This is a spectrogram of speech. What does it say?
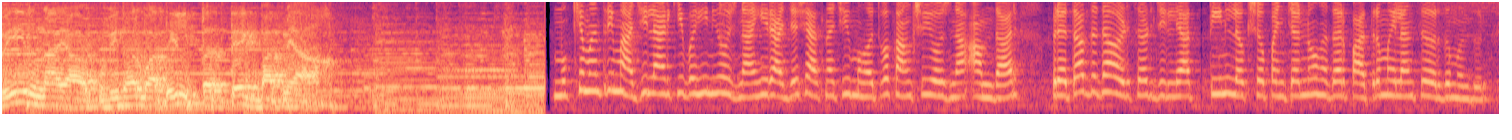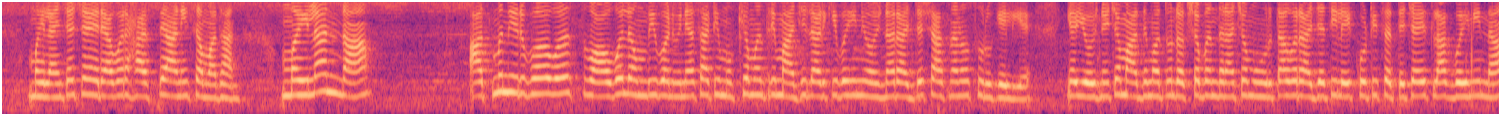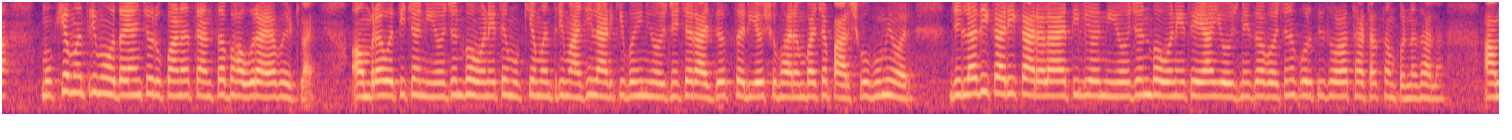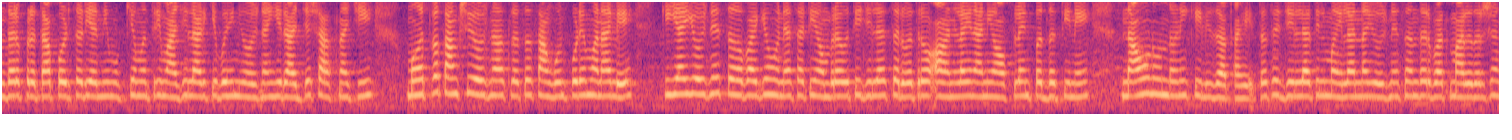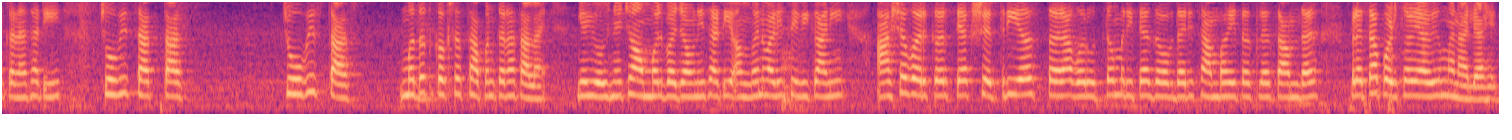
वीर नायक विदर्भातील प्रत्येक बातम्या. मुख्यमंत्री माझी लाडकी बहीण योजना ही राज्य शासनाची महत्वाकांक्षी योजना. आमदार प्रतापदादा अडसड जिल्ह्यात तीन लक्ष पंच्याण्णव हजार पात्र महिलांचे अर्ज मंजूर. महिलांच्या चेहऱ्यावर हास्य आणि समाधान. महिलांना आत्मनिर्भर व स्वावलंबी बनविण्यासाठी मुख्यमंत्री माझी लाडकी बहीण योजना राज्य शासनानं सुरू केली आहे. या योजनेच्या माध्यमातून रक्षाबंधनाच्या मुहूर्तावर राज्यातील एक कोटी सत्तेचाळीस लाख बहिणींना मुख्यमंत्री महोदयांच्या रूपानं त्यांचा भाऊराया भेटलाय. अमरावतीच्या नियोजन भवन येथे मुख्यमंत्री माझी लाडकी बहीण योजनेच्या राज्यस्तरीय शुभारंभाच्या पार्श्वभूमीवर जिल्हाधिकारी कार्यालयातील नियोजन भवन येथे या योजनेचा वचनपूर्ती सोहळा थाटात संपन्न झाला. आमदार प्रताप पडसड यांनी मुख्यमंत्री माझी लाडकी बहीण योजना ही राज्य शासनाची महत्त्वाकांक्षी योजना असल्याचं सांगून पुढे म्हणाले की या योजनेत सहभागी होण्यासाठी अमरावती जिल्ह्यात सर्वत्र ऑनलाईन आणि ऑफलाईन पद्धतीने नाव नोंदणी केली जात आहे. तसेच जिल्ह्यातील महिलांना योजनेसंदर्भात मार्गदर्शन करण्यासाठी चोवीस सात तास चोवीस तास मदत कक्ष स्थापन करण्यात आला आहे. या योजनेच्या अंमलबजावणीसाठी अंगणवाडी सेविका आणि आशा वर्कर्स या क्षेत्रीय स्तरावर उत्तमरित्या जबाबदारी सांभाळीत असल्याचं आमदार प्रताप अडसळ यावेळी म्हणाले आहेत.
